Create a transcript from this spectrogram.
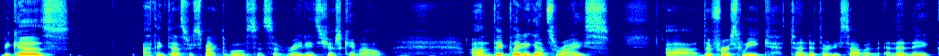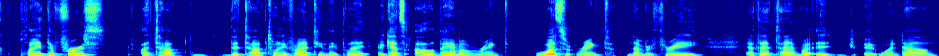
because I think that's respectable since the ratings just came out. Um, they played against Rice uh, the first week, 10 to 37, and then they played the first a top the top 25 team they played against Alabama ranked was ranked number 3 at that time, but it it went down.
